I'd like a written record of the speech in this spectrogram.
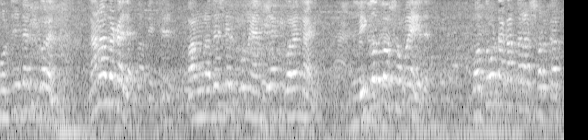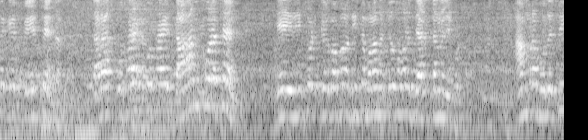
মসজিদে কি করেন? নানা জায়গায় যায় বাংলাদেশের কোন এমপিরা কি করেন নাই? বিগত সময়ে কত টাকা তারা সরকার থেকে পেয়েছেন? তারা কোথায় কোথায় দান করেছেন, এই রিপোর্ট কেউ কখনো দিচ্ছে বলা না, কেউ কখনো দেন না রিপোর্ট আমরা বলেছি,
